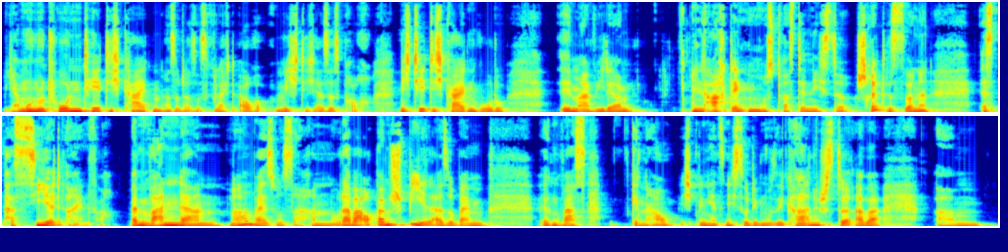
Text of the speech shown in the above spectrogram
ja, monotonen Tätigkeiten, also das ist vielleicht auch wichtig. Also es braucht nicht Tätigkeiten, wo du immer wieder nachdenken musst, was der nächste Schritt ist, sondern es passiert einfach. Beim Wandern, ne, bei so Sachen oder aber auch beim Spiel, also beim irgendwas, genau, ich bin jetzt nicht so die musikalischste, aber ähm,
